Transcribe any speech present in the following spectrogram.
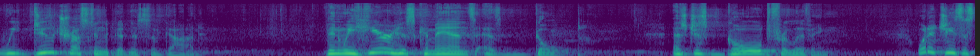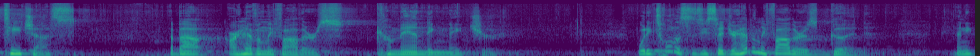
we do trust in the goodness of God, then we hear his commands as gold, as just gold for living. What did Jesus teach us about our Heavenly Father's commanding nature? What he told us is he said, Your Heavenly Father is good. And he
